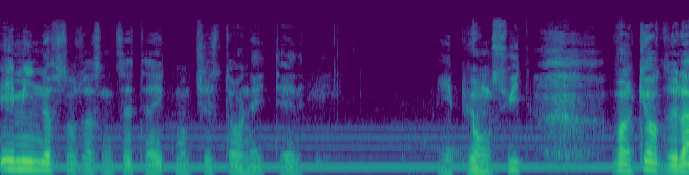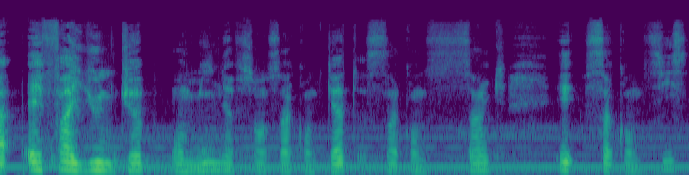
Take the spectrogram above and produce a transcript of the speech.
et 1967 avec Manchester United. Et puis ensuite, vainqueur de la FA Cup en 1954, 55 et 56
